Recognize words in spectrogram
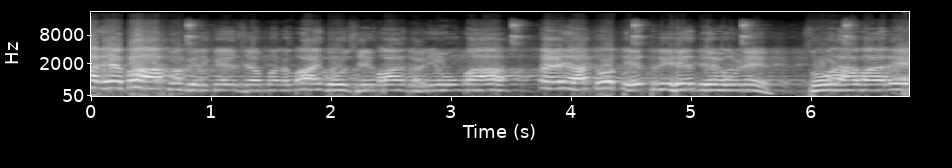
અરે બાપ વિરકે જમન બાંધો છે બાંધણીઓમાં. અહીંયા તો તેત્રી હે દેવને છોડાવા રે.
